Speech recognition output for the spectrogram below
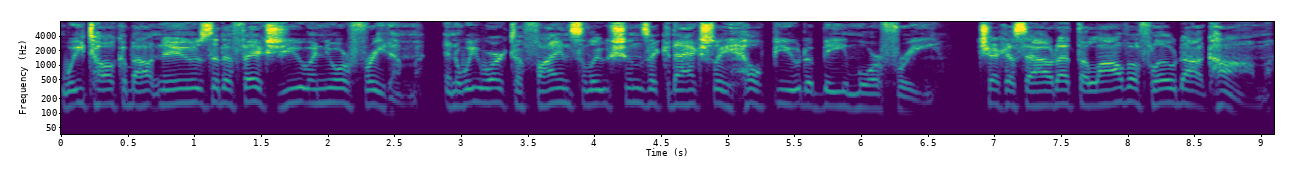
We talk about news that affects you and your freedom, and we work to find solutions that can actually help you to be more free. Check us out at thelavaflow.com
